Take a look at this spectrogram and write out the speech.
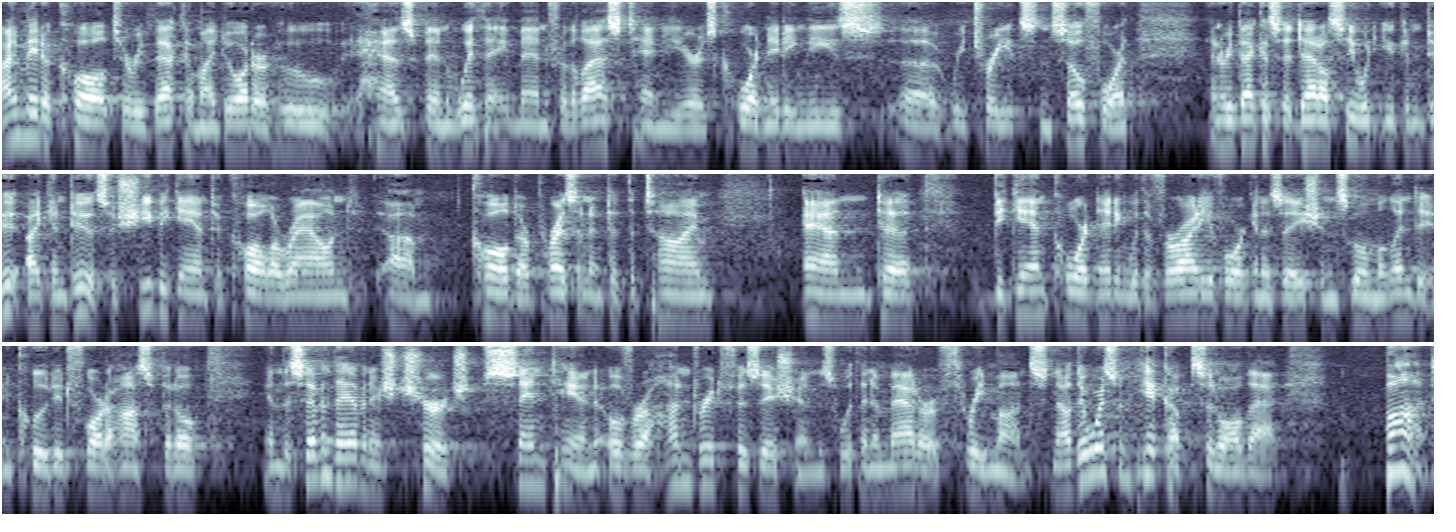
I made a call to Rebecca, my daughter, who has been with Amen for the last 10 years, coordinating these uh, retreats and so forth. And Rebecca said, Dad, I'll see what you can do, I can do. So she began to call around, um, called our president at the time, and uh, began coordinating with a variety of organizations, Loma Linda included, Florida Hospital. And the Seventh Adventist Church sent in over 100 physicians within a matter of three months. Now, there were some hiccups and all that, but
